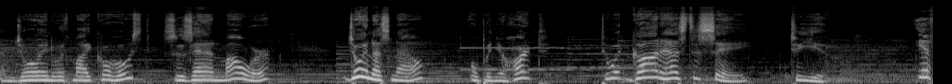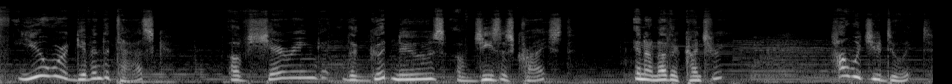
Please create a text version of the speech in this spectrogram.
I'm joined with my co host, Suzanne Maurer. Join us now. Open your heart to what God has to say to you. If you were given the task of sharing the good news of Jesus Christ, in another country, how would you do it?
